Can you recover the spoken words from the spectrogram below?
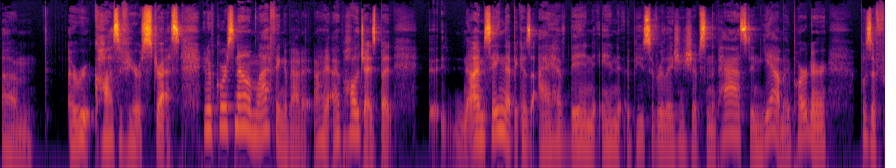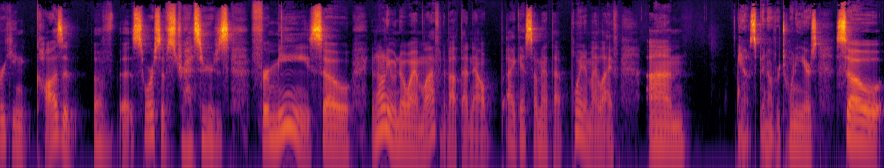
um, a root cause of your stress. And of course, now I'm laughing about it. I, I apologize, but I'm saying that because I have been in abusive relationships in the past, and yeah, my partner was a freaking cause of, of a source of stressors for me. So, and I don't even know why I'm laughing about that now. I guess I'm at that point in my life. Um, you know, it's been over 20 years. So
